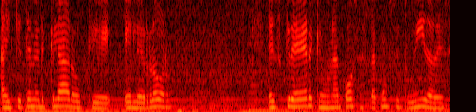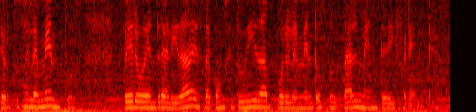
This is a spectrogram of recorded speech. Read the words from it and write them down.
hay que tener claro que el error es creer que una cosa está constituida de ciertos elementos, pero en realidad está constituida por elementos totalmente diferentes.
